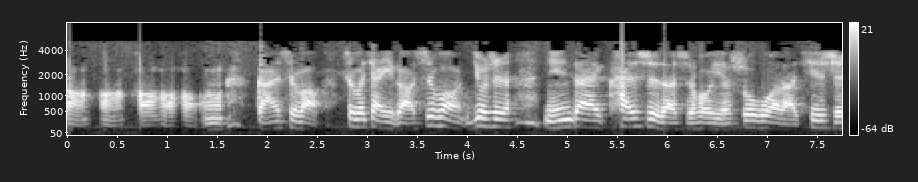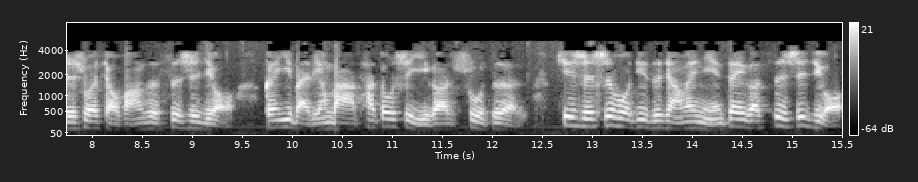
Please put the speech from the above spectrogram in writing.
啊啊，好好好，嗯，感恩师傅。师傅下一个，师傅就是您在开示的时候也说过了，其实说小房子四十九跟一百零八，它都是一个数字。其实师傅弟子想问您，这个四十九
